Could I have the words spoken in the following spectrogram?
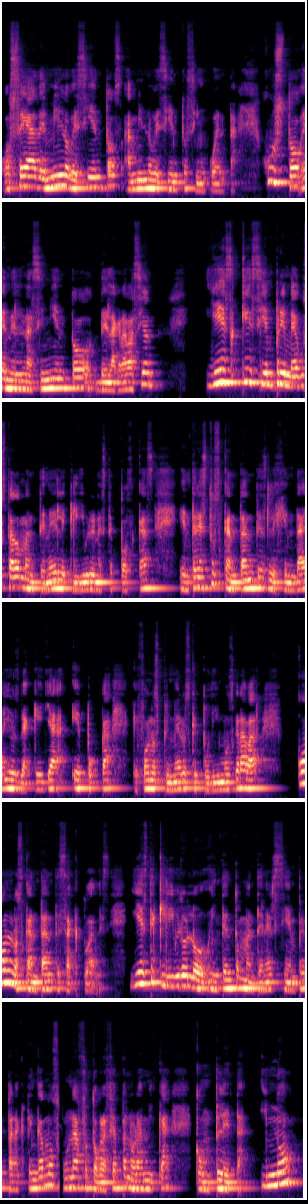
o sea, de 1900 a 1950, justo en el nacimiento de la grabación. Y es que siempre me ha gustado mantener el equilibrio en este podcast entre estos cantantes legendarios de aquella época, que fueron los primeros que pudimos grabar, con los cantantes actuales. Y este equilibrio lo intento mantener siempre para que tengamos una fotografía panorámica completa y no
